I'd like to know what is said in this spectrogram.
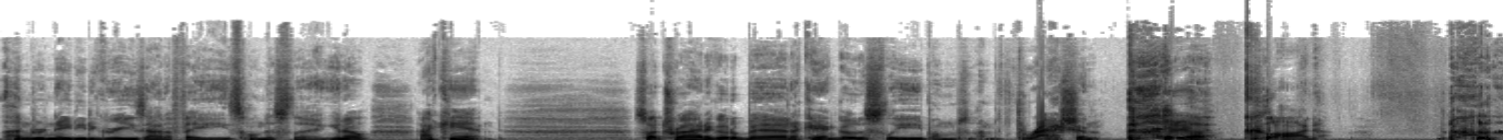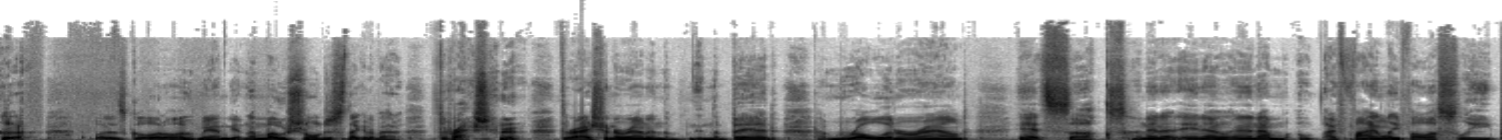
180 degrees out of phase on this thing. You know, I can't. So I try to go to bed. I can't go to sleep. I'm I'm thrashing. God. What is going on with me? I'm getting emotional just thinking about it. Thrashing, thrashing around in the in the bed, I'm rolling around. It sucks. And then you know, and then I'm I finally fall asleep.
